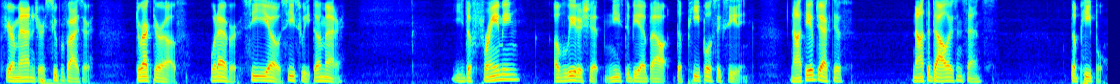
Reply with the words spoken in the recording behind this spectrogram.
If you're a manager, supervisor, director of, whatever, CEO, C suite, doesn't matter. The framing of leadership needs to be about the people succeeding, not the objective, not the dollars and cents, the people.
